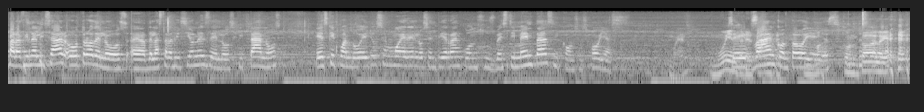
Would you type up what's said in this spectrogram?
para finalizar, otro de, los, eh, de las tradiciones de los gitanos es que cuando ellos se mueren los entierran con sus vestimentas y con sus joyas. Muy Se van con todo y ellos. Con todo, lo que,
